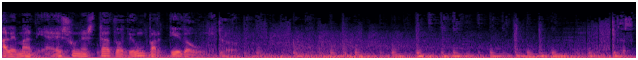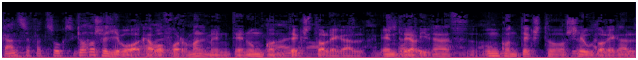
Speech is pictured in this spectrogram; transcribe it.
Alemania es un estado de un partido único. Todo se llevó a cabo formalmente en un contexto legal, en realidad un contexto pseudo-legal,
